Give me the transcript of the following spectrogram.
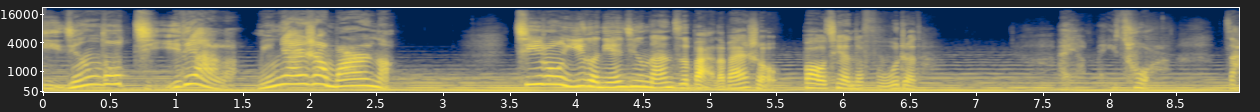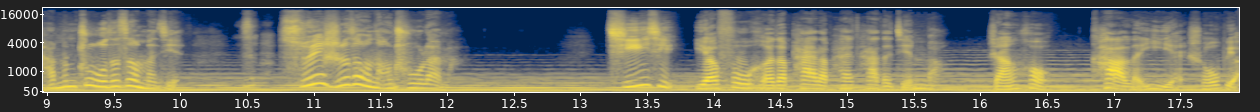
已经都几点了？明天还上班呢。其中一个年轻男子摆了摆手，抱歉地扶着他。哎呀，没错，咱们住的这么近，随时都能出来嘛。琪琪也附和地拍了拍他的肩膀，然后看了一眼手表。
